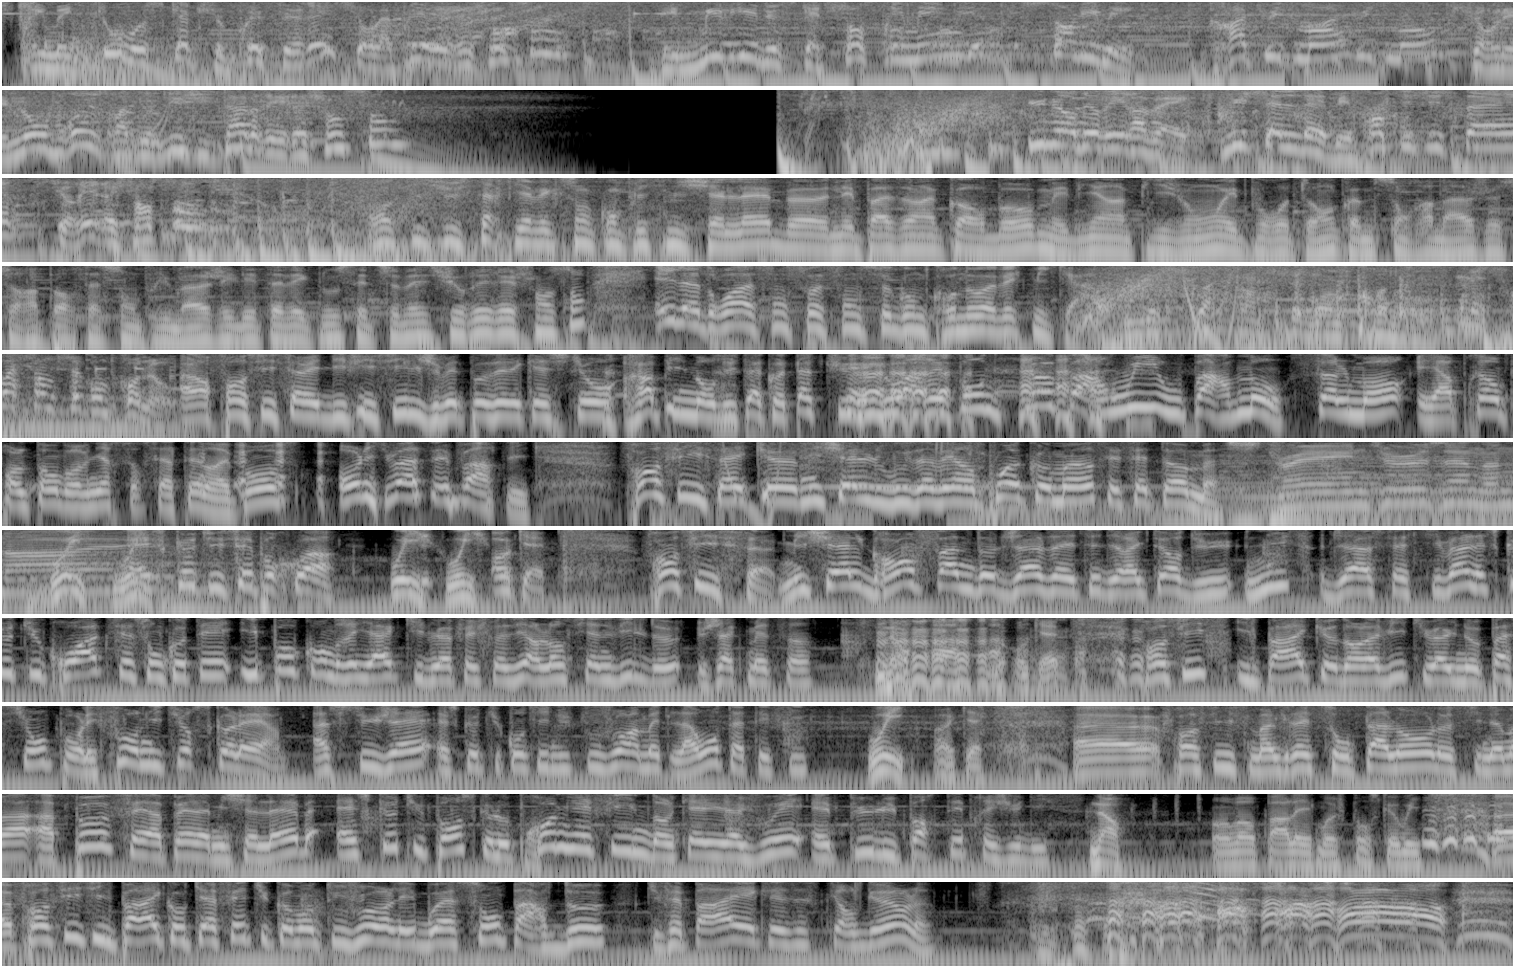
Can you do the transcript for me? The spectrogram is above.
Streamez tous vos sketchs préférés sur la Rire et Chanson. Des milliers de sketchs en streaming, sans limite, gratuitement, sur les nombreuses radios digitales Rire et Chanson. Une heure de rire avec Michel Leb et Francis Huster sur Rire et Chanson. Francis Huster qui avec son complice Michel Leb euh, n'est pas un corbeau mais bien un pigeon et pour autant comme son ramage se rapporte à son plumage il est avec nous cette semaine sur Rire et Chanson et il a droit à son 60 secondes chrono avec Mika. Le 60 secondes chrono. Le 60 secondes chrono. Alors Francis, ça va être difficile, je vais te poser les questions rapidement du tac au tac, tu ne dois répondre que par oui ou par non seulement, et après on prend le temps de revenir sur certaines réponses. On y va, c'est parti. Francis, avec euh, Michel, vous avez un point commun, c'est cet homme. Strangers in the night. Oui, oui. Est-ce que tu sais pourquoi Oui, oui. Ok. Francis, Michel, grand fan de jazz, a été directeur du Nice Jazz Festival. Est-ce que tu crois que c'est son côté hypochondriaque qui lui a fait choisir l'ancienne ville de Jacques Médecin? Non. ok. Francis, il paraît que dans la vie, tu as une passion pour les fournitures scolaires. À ce sujet, est-ce que tu continues toujours à mettre la honte à tes filles? Oui. Ok. Euh, Francis, malgré son talent, le cinéma a peu fait appel à Michel Leb. Est-ce que tu penses que le premier film dans lequel il a joué ait pu lui porter préjudice? Non. On va en parler, moi je pense que oui. Euh, Francis, il paraît qu'au café, tu commandes toujours les boissons par deux. Tu fais pareil avec les escort girls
